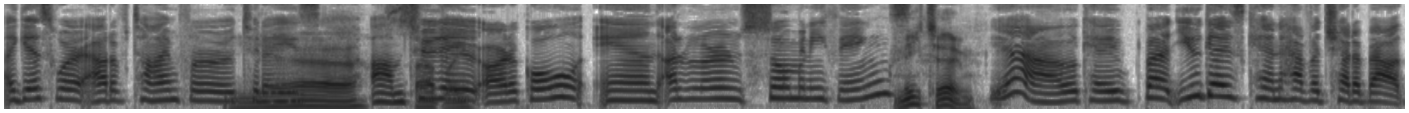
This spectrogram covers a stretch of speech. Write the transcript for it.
I guess we're out of time for today's Yeah, um, two-day article, and I learned so many things. Me too. Yeah, okay. But you guys can have a chat about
